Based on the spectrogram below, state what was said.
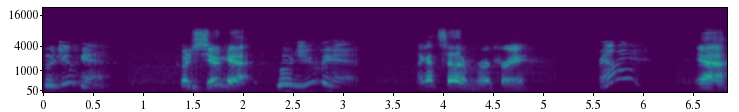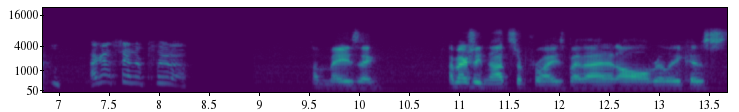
Who'd you get? Who'd you get? Who'd you get? I got Sailor Mercury. Really? Yeah, I got Sailor Pluto. amazing. I'm actually not surprised by that at all, really, because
